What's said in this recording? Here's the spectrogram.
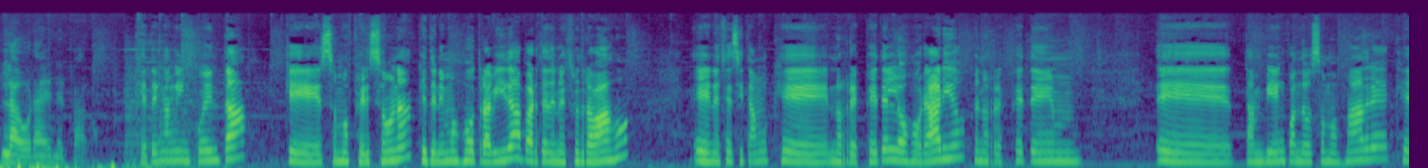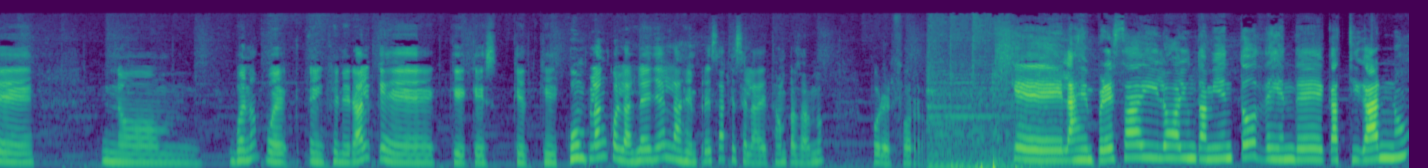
la hora en el pago. Que tengan en cuenta que somos personas, que tenemos otra vida aparte de nuestro trabajo. Eh, necesitamos que nos respeten los horarios, que nos respeten eh, también cuando somos madres, que no, bueno, pues en general que, que, cumplan con las leyes las empresas que se las están pasando por el forro. Que las empresas y los ayuntamientos dejen de castigarnos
